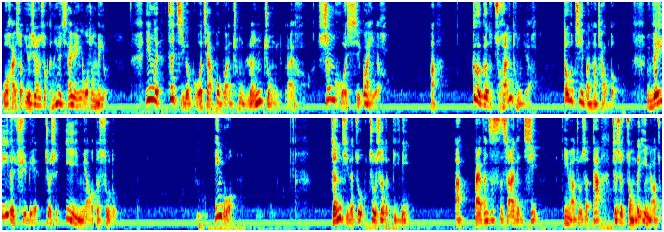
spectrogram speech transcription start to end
我还说，有些人说可能有其他原因，我说没有。因为这几个国家，不管从人种来好，生活习惯也好，啊，各个的传统也好，都基本上差不多。唯一的区别就是疫苗的速度。英国整体的注注射的比例，百分之四十二点七疫苗注射，它这是总的疫苗注。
